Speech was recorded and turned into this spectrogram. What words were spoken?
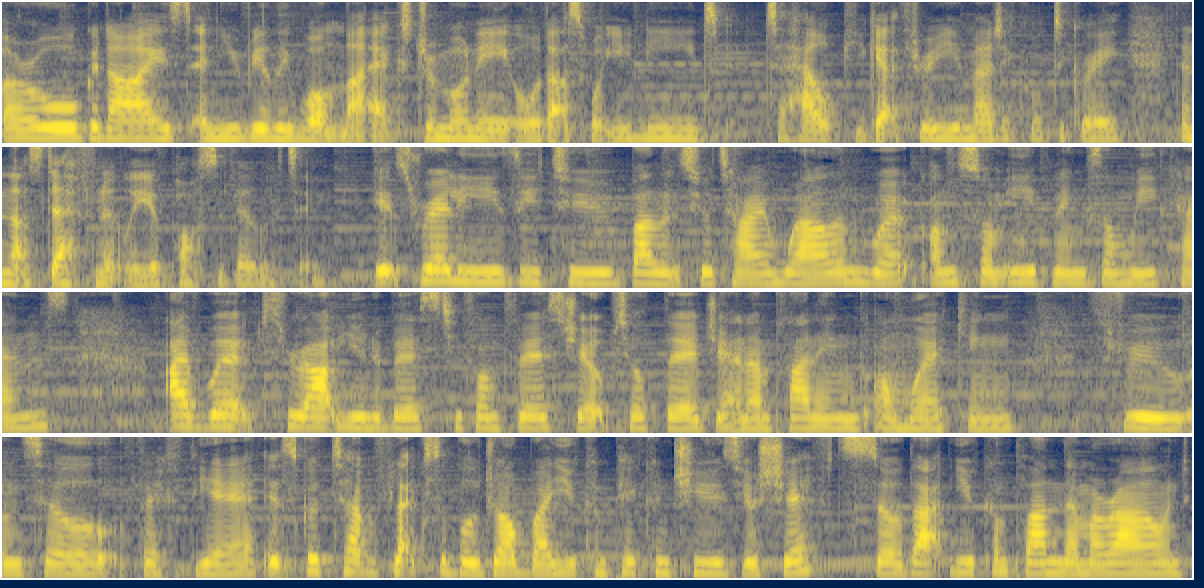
are organised and you really want that extra money or that's what you need to help you get through your medical degree, then that's definitely a possibility. It's really easy to balance your time well and work on some evenings and weekends. I've worked throughout university from first year up till third year and I'm planning on working through until fifth year. It's good to have a flexible job where you can pick and choose your shifts so that you can plan them around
